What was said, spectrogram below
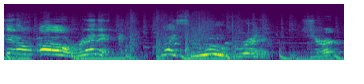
Get over. Oh, Riddick. Nice move, Riddick. Jerk.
